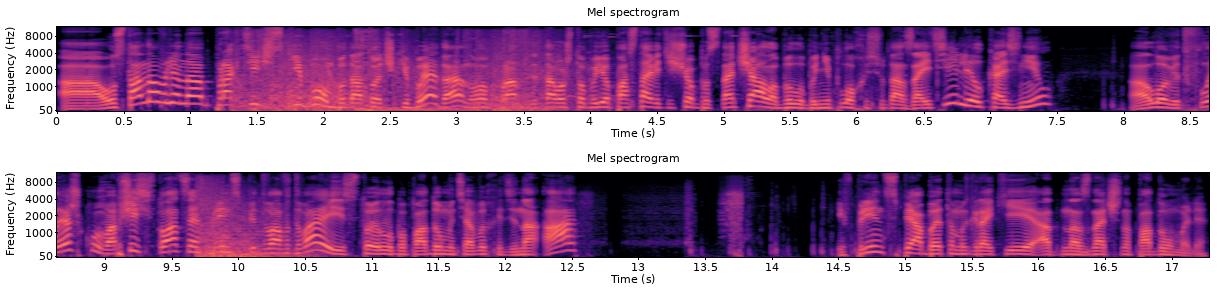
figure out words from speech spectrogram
А, установлена практически бомба до точки Б, да? Но, правда, для того, чтобы ее поставить еще бы сначала, было бы неплохо сюда зайти. Лил казнил. А, ловит флешку. Вообще ситуация, в принципе, 2 в 2. И стоило бы подумать о выходе на А. И, в принципе, об этом игроки однозначно подумали.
